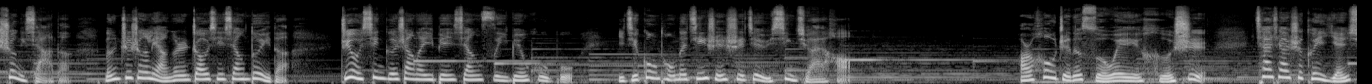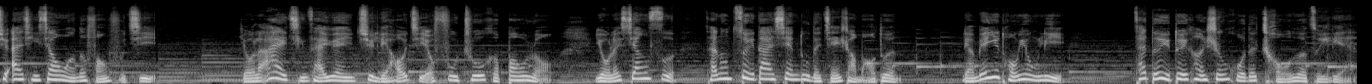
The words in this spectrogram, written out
剩下的能支撑两个人朝夕相对的，只有性格上的一边相似一边互补，以及共同的精神世界与兴趣爱好。而后者的所谓合适，恰恰是可以延续爱情消亡的防腐剂。有了爱情，才愿意去了解、付出和包容；有了相似，才能最大限度地减少矛盾。两边一同用力，才得以对抗生活的丑恶嘴脸。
